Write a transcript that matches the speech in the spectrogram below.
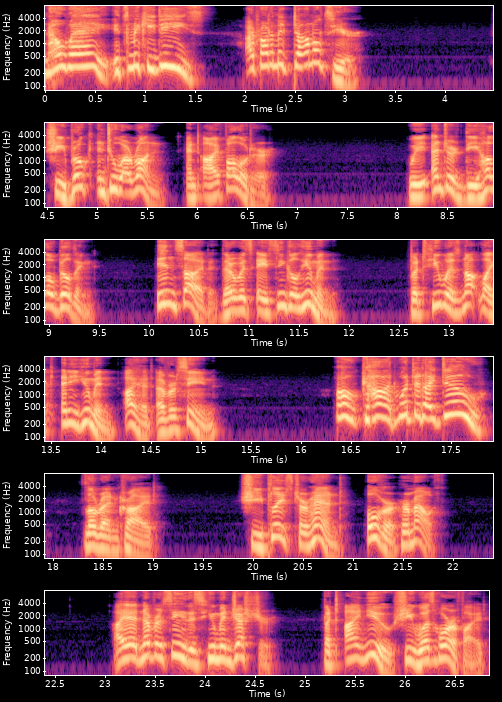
No way, it's Mickey D's. I brought a McDonald's here. She broke into a run, and I followed her. We entered the hollow building. Inside, there was a single human, but he was not like any human I had ever seen. Oh God, what did I do? Loren cried. She placed her hand over her mouth. I had never seen this human gesture, but I knew she was horrified.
